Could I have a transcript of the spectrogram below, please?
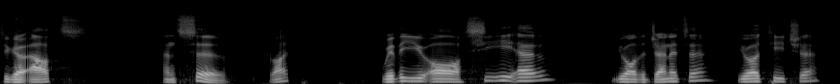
to go out and serve, right? Whether you are CEO, you are the janitor, you are a teacher,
